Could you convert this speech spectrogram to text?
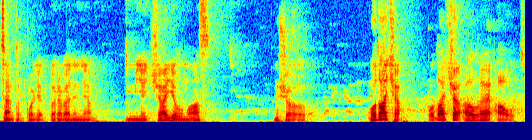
Центр поля переведення м'яча, Єлмаз. Ну що, подача. Подача, але аут.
